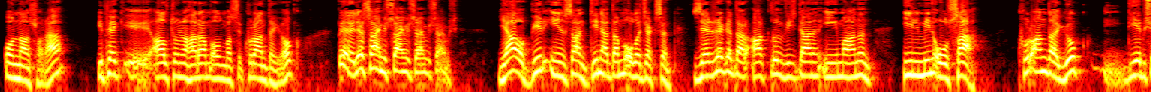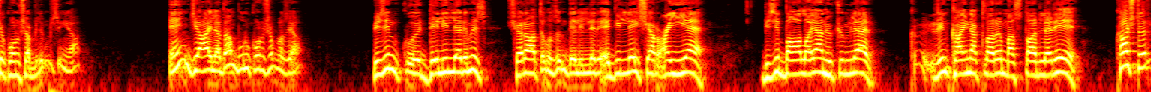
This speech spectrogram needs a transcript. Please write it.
Ondan sonra ipek e, altının haram olması Kur'an'da yok. Böyle saymış, saymış, saymış, saymış. Yahu bir insan din adamı olacaksın. Zerre kadar aklın, vicdanın, imanın, ilmin olsa Kur'an'da yok diye bir şey konuşabilir misin ya? En cahil adam bunu konuşamaz ya. Bizim e, delillerimiz, şeriatımızın delilleri, edille-i şer'iyye, bizi bağlayan hükümlerin kaynakları, mastarları kaçtır?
